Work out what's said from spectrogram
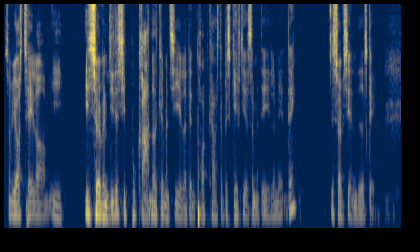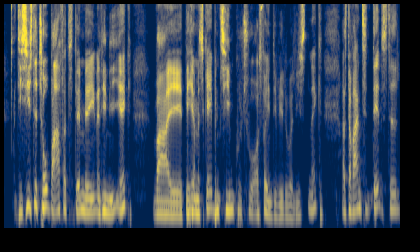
Som vi også taler om i, i servant leadership-programmet, kan man sige, eller den podcast, der beskæftiger sig med det element. Ikke? Det servicerende lederskab. De sidste to, bare for dem med en af de ni, ikke, var øh, det her med at skabe en teamkultur, også for individualisten. Ikke? Altså, der var en tendens til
